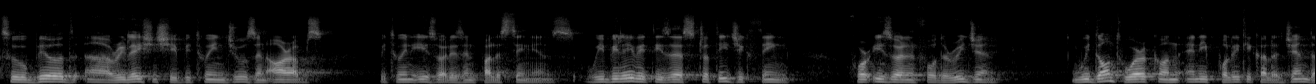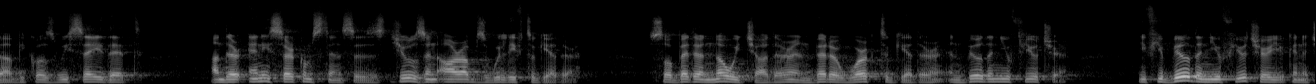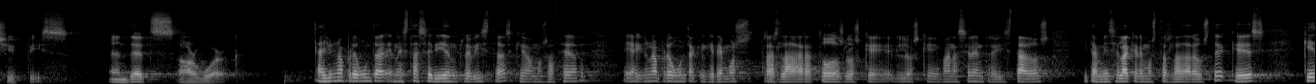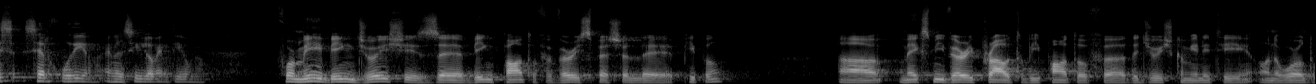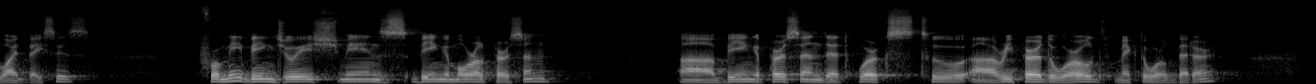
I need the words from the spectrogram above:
to build a relationship between Jews and Arabs, between Israelis and Palestinians. We believe it is a strategic thing for Israel and for the region. We don't work on any political agenda because we say that under any circumstances, Jews and Arabs will live together. So better know each other and better work together and build a new future. If you build a new future, you can achieve peace. And that's our work. Hay una pregunta en esta serie de entrevistas que vamos a hacer, eh, hay una pregunta que queremos trasladar a todos los que, los que van a ser entrevistados y también se la queremos trasladar a usted, que es ¿qué es ser judío en el siglo XXI? For me, being Jewish is uh, being part of a very special uh, people. Uh, makes me very proud to be part of uh, the Jewish community on a worldwide basis. For me, being Jewish means being a moral person, uh, being a person that works to uh, repair the world, make the world better.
